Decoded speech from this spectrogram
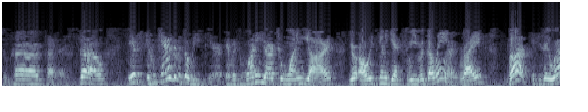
Sukkot, Pesach. So if who cares if it's a leap year? If it's one ER to one ER, you're always going to get three regalim, right? But if you say, well,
